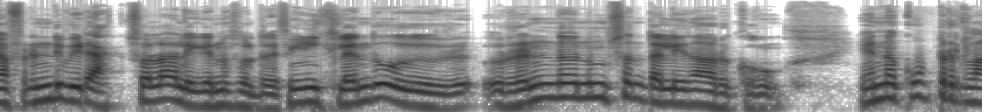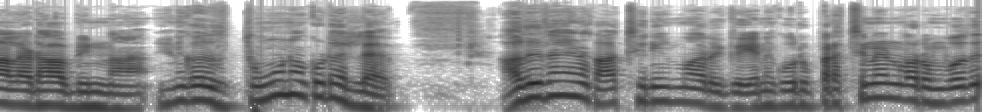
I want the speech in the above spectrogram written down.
என் ஃப்ரெண்டு வீடு ஆக்சுவலாக லைக் என்ன சொல்கிறது ஃபீனிக்ஸ்லேருந்து ஒரு ரெண்டு நிமிஷம் தள்ளி தான் இருக்கும். என்னை கூப்பிட்டுருக்கலாம்லடா அப்படின்னா எனக்கு அது தோண கூட இல்லை. அதுதான் எனக்கு ஆச்சரியமாக இருக்குது எனக்கு ஒரு பிரச்சனைன்னு வரும்போது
